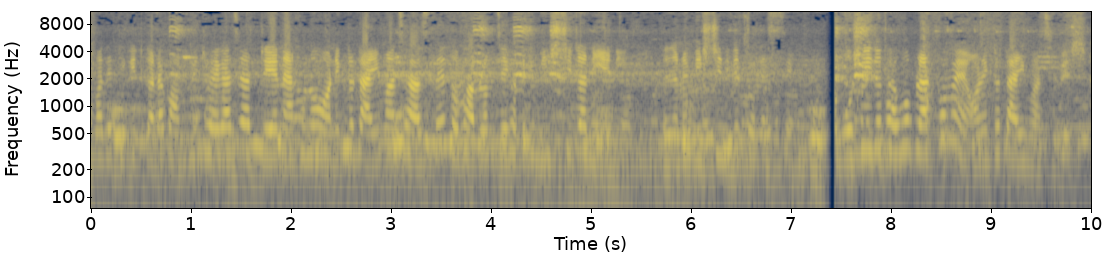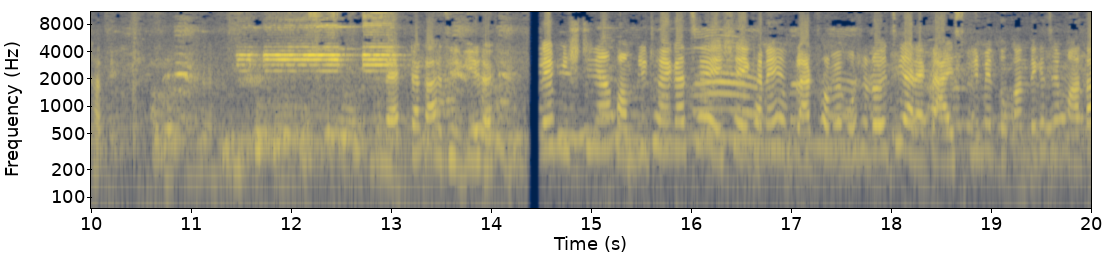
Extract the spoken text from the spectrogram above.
আমাদের টিকিট কাটা কমপ্লিট হয়ে গেছে আর ট্রেন এখনও অনেকটা টাইম আছে আসতে, তো ভাবলাম যে এখান থেকে মিষ্টিটা নিয়ে নিই। তাই জন্য মিষ্টি নিতে চলে এসেছি। বসেই তো থাকব প্ল্যাটফর্মে অনেকটা টাইম আছে বেশ হাতে। একটা কাজ এগিয়ে রাখি। মিষ্টি নেওয়া কমপ্লিট হয়ে গেছে, এসে এখানে প্ল্যাটফর্মে বসে রয়েছি আর একটা আইসক্রিমের দোকান দেখেছে। মাথা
